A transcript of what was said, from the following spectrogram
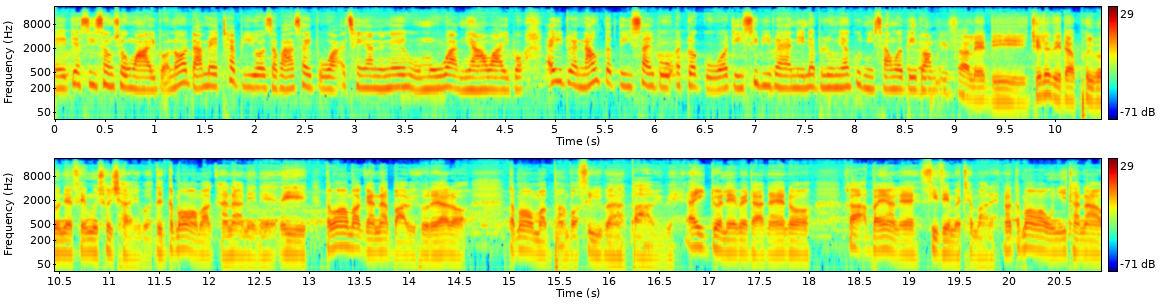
နေပျက်စီးဆုံးရှုံးသွားပြီပေါ့နော်ဒါမဲ့ထပ်ပြီးတော့စပားဆိုင်ဖို့ကအချိန်ကနည်းနည်းဟိုမိုးကများသွားပြီပေါ့အဲ့ဒီအတွက်နောက်တတိဆိုင်ဖို့အတွက်ကိုရောဒီ CP ဘန်အနေနဲ့ဘယ်လိုများကူညီဆောင်ရွက်ပေးသွားမလဲ ကိစ္စလည်းဒီကြီးလက် data ဖွံ့ဖြိုးနေဆေးမှုရှုတ်ချရေးပေါ့ဒီတမောက်မှာကဏ္ဍအနေနဲ့ဒီတမောက်မှာကဏ္ဍပါပြီဆိုတော့ကတော့တမောက်မှာဗန်ပေါ့စီပီဗန်ပါပြီပဲအဲ့ဒီအတွက်လည်းပဲဒါနိုင်တော့ကအပိုင်းကလည်းစီစဉ်မယ်ထင်ပါတယ်เนาะတမောက်မှာဝန်ကြီးဌာနရော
